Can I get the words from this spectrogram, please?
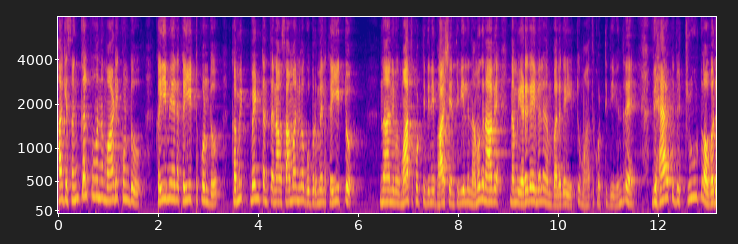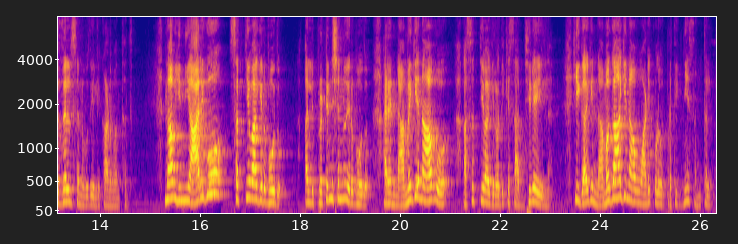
ಹಾಗೆ ಸಂಕಲ್ಪವನ್ನು ಮಾಡಿಕೊಂಡು ಕೈ ಮೇಲೆ ಕೈ ಇಟ್ಟುಕೊಂಡು ಕಮಿಟ್ಮೆಂಟ್ ಅಂತ ನಾವು ಸಾಮಾನ್ಯವಾಗಿ ಒಬ್ಬರ ಮೇಲೆ ಕೈ ಇಟ್ಟು, ನಾನು ನಿಮಗೆ ಮಾತು ಕೊಟ್ಟಿದ್ದೀನಿ ಭಾಷೆ ಅಂತೀವಿ, ಇಲ್ಲಿ ನಮಗೆ ನಾವೇ, ನಮ್ಮ ಎಡಗೈ ಮೇಲೆ ನಮ್ಮ ಬಲಗೈ ಇಟ್ಟು ಮಾತು ಕೊಟ್ಟಿದ್ದೀವಿ ಅಂದರೆ we have to be true to our selves ಅನ್ನುವುದು ಇಲ್ಲಿ ಕಾಣುವಂಥದ್ದು. ನಾವು ಇನ್ಯಾರಿಗೋ ಸತ್ಯವಾಗಿರಬಹುದು, ಅಲ್ಲಿ ಪ್ರೊಟೆನ್ಷನ್ನು ಇರಬಹುದು ಆದರೆ ನಮಗೆ ನಾವು ಅಸತ್ಯವಾಗಿರೋದಕ್ಕೆ ಸಾಧ್ಯವೇ ಇಲ್ಲ. ಹೀಗಾಗಿ ನಮಗಾಗಿ ನಾವು ಮಾಡಿಕೊಳ್ಳುವ ಪ್ರತಿಜ್ಞೆ ಸಂಕಲ್ಪ,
